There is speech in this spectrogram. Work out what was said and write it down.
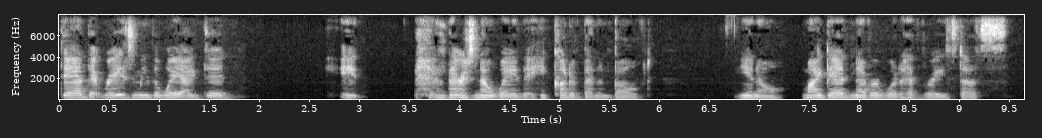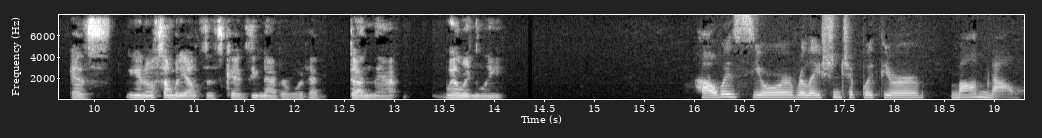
dad that raised me the way I did, it there's no way that he could have been involved. You know, my dad never would have raised us as, you know, somebody else's kids. He never would have done that willingly. How is your relationship with your mom now?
